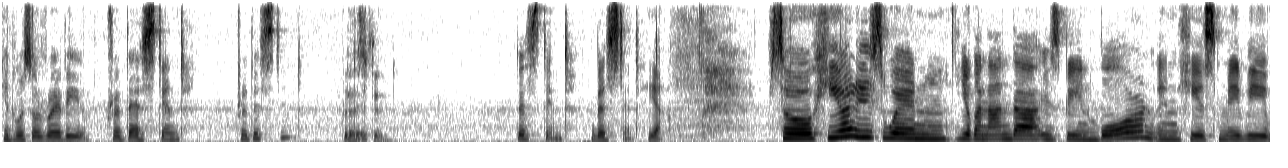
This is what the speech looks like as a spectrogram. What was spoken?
It was already predestined. Predestined? Predestined. Destined. Destined, yeah. So here is when Yogananda is being born in his maybe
